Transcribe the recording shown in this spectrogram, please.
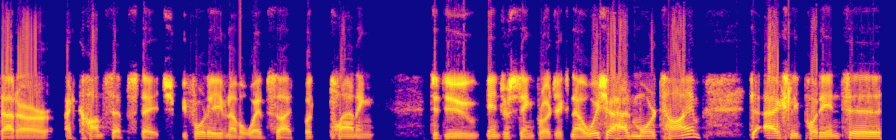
that are at concept stage before they even have a website, but planning to do interesting projects. Now, I wish I had more time to actually put into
